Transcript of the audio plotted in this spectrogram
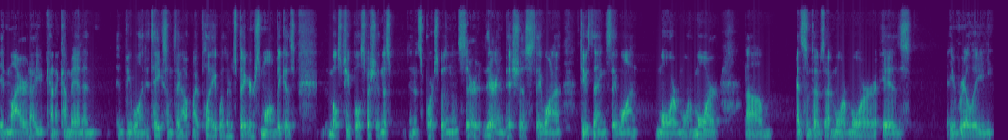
admired how you'd kind of come in and, and be willing to take something off my plate, whether it's big or small." Because most people, especially in this in the sports business, they're they're ambitious. They want to do things. They want more, more, more. Um, and sometimes that more, more is a really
